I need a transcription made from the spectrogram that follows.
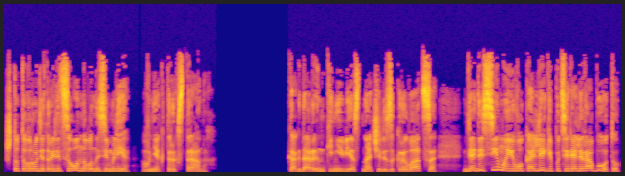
что-то вроде традиционного на земле в некоторых странах. Когда рынки невест начали закрываться, дядя Сима и его коллеги потеряли работу.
